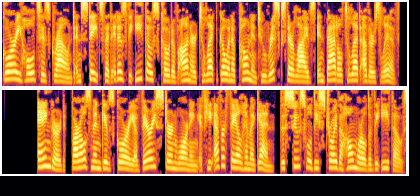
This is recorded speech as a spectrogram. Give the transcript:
Gory holds his ground and states that it is the ethos code of honor to let go an opponent who risks their lives in battle to let others live. Angered, Barlsman gives Gory a very stern warning if he ever fail him again, the Seuss will destroy the homeworld of the ethos.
